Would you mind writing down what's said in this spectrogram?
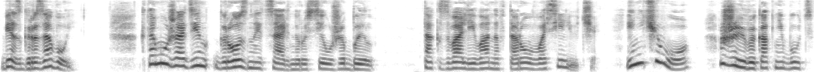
без грозовой? К тому же один грозный царь на Руси уже был. Так звали Ивана II Васильевича. И ничего, живы как-нибудь,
